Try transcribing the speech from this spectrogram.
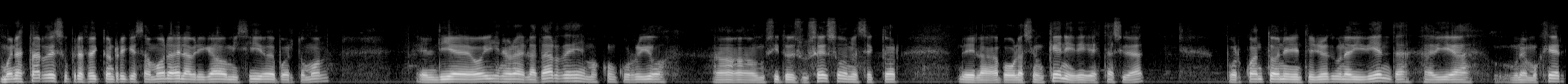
Buenas tardes, su prefecto Enrique Zamora de la Brigada Homicidio de Puerto Montt. El día de hoy, en hora de la tarde, hemos concurrido a un sitio de suceso en el sector de la población Kennedy de esta ciudad, por cuanto en el interior de una vivienda había una mujer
